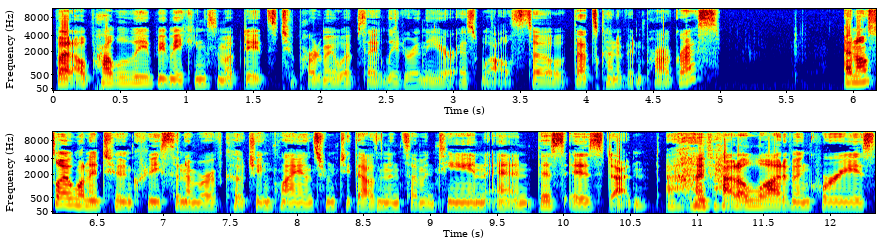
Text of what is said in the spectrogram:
but I'll probably be making some updates to part of my website later in the year as well. So that's kind of in progress. And also, I wanted to increase the number of coaching clients from 2017, and this is done. I've had a lot of inquiries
